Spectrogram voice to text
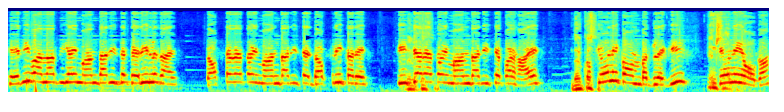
फेरी वाला भी है ईमानदारी से फेरी लगाए डॉक्टर है तो ईमानदारी से डॉक्टरी करे टीचर है तो ईमानदारी से पढ़ाए तो क्यों नहीं कौम बदलेगी? क्यों नहीं होगा?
